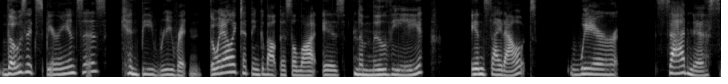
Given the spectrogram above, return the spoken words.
those experiences can be rewritten. The way I like to think about this a lot is the movie Inside Out, where sadness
